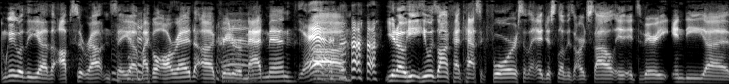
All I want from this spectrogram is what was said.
I'm gonna go the uh, the opposite route and say uh, Michael Allred, uh, creator of Yeah. Madman. Yeah. Um, you know he he was on Fantastic Four, so I just love his art style. It, it's very indie uh,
